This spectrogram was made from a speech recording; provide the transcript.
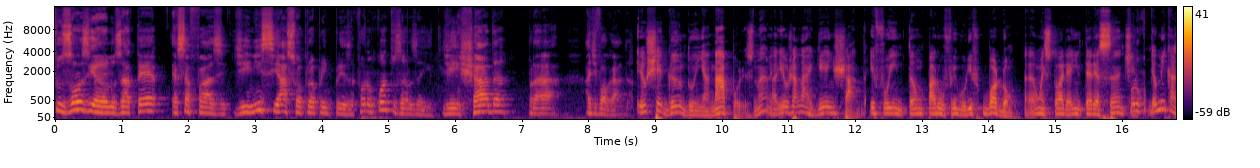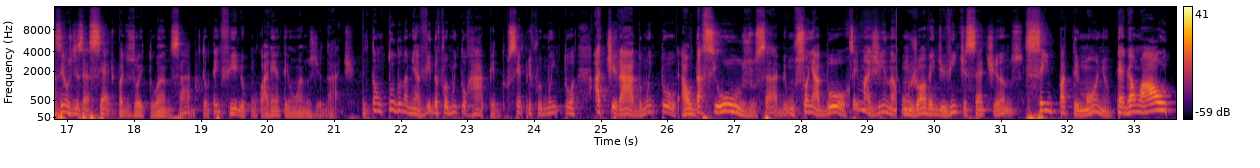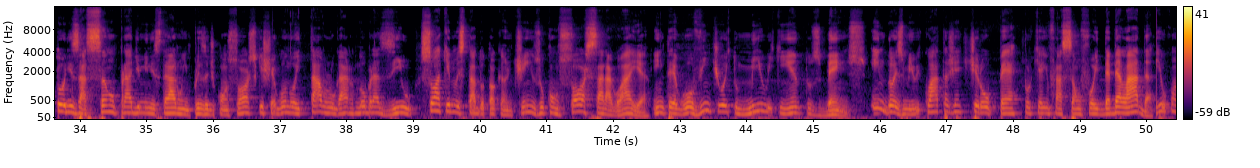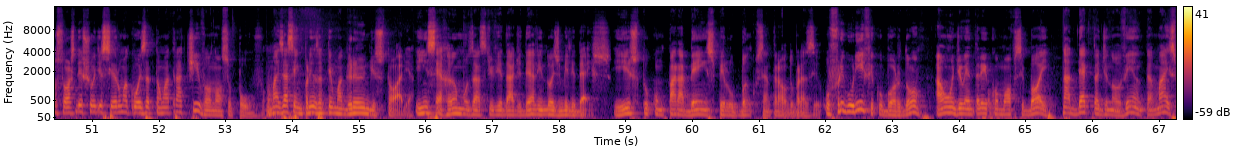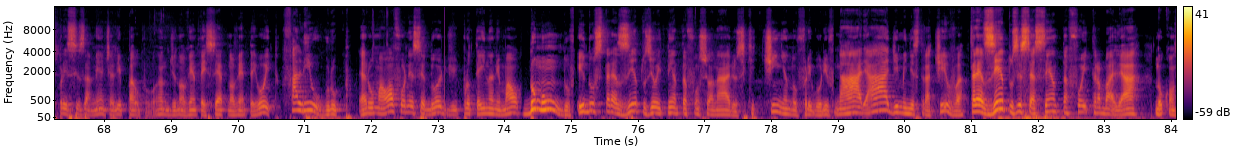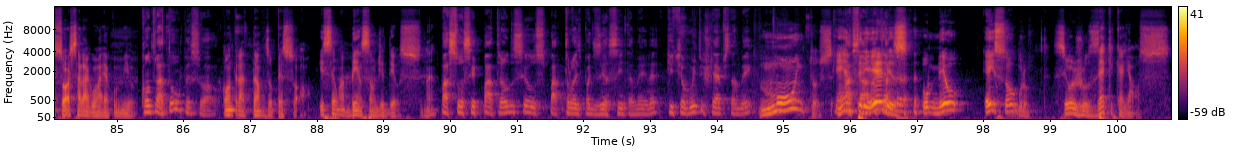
Dos 11 anos até essa fase de iniciar sua própria empresa, foram quantos anos aí? De enxada para advogado. Eu chegando em Anápolis, né, eu já larguei a enxada e fui então para o frigorífico Bordon. É uma história interessante. Eu me casei aos 17 para 18 anos, sabe? Eu tenho filho com 41 anos de idade. Então tudo na minha vida foi muito rápido, sempre fui muito atirado, muito audacioso, sabe? Um sonhador. Você imagina um jovem de 27 anos, sem patrimônio, pegar uma autorização para administrar uma empresa de consórcio que chegou no oitavo lugar no Brasil. Só aqui no estado do Tocantins, o consórcio Saraguaia entregou 28.500 bens. Em 2004 a gente tirou o pé porque a inflação foi debelada e o consórcio deixou de ser uma coisa tão atrativa ao nosso povo. Mas essa empresa tem uma grande história e encerramos a atividade dela em 2010. E isto com parabéns pelo Banco Central do Brasil. O frigorífico Bordon, aonde eu entrei como office boy, na década de 90, mais precisamente ali para o ano de 97, 98, faliu o grupo. Era o maior fornecedor de proteína animal do mundo e dos 380 funcionários que tinha no frigorífico na área administrativa, 360 foi trabalhar no consórcio Araguaia comigo. Contratou o pessoal? Contratamos o pessoal. Isso é uma benção de Deus, né? Passou a ser patrão dos seus patrões, pode dizer assim também, né? Que tinham muitos chefes também. Muitos. Entre eles, o meu ex-sogro, seu José Quiquelhaus.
